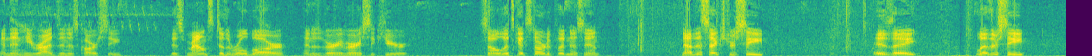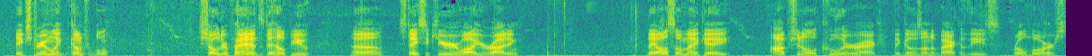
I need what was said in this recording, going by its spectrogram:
and then he rides in his car seat. This mounts to the roll bar and is very very secure. So let's get started putting this in. Now this extra seat is a leather seat, extremely comfortable. Shoulder pads to help you uh, stay secure while you're riding. They also make a optional cooler rack that goes on the back of these roll bars.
